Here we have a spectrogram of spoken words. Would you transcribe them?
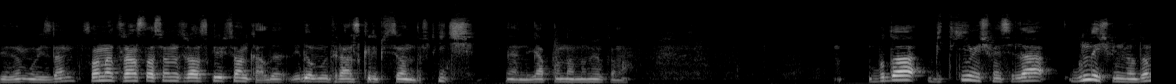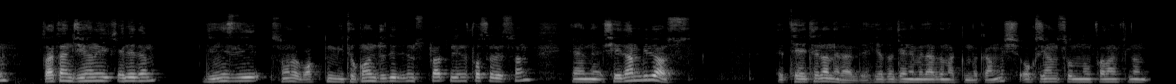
dedim o yüzden. Sonra translasyonlu transkripsiyon kaldı. Dedim bu transkripsiyondur. Hiç yani yapmanın anlamı yok ama. Bu da bitkiymiş mesela. Bunu da hiç bilmiyordum. Zaten Cihan'ı ilk eledim. Denizli sonra baktım mitokondri dedim substrat ürünü fosforestan. Yani şeyden biliyoruz. E, TET'den herhalde ya da denemelerden aklımda kalmış. Oksijen solunum falan filan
